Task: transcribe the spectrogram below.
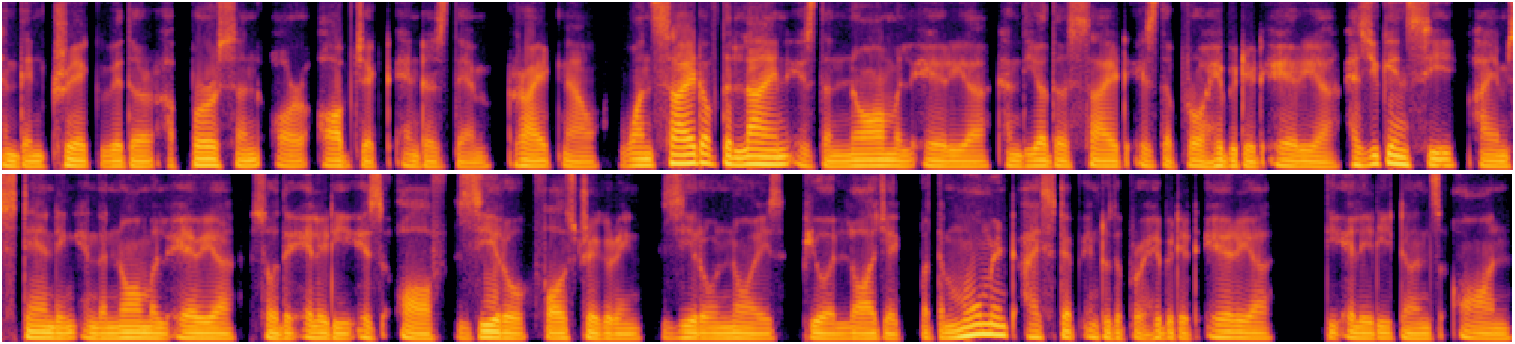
and then track whether a person or object enters them. Right now, one side of the line is the normal area and the other side is the prohibited area. As you can see, I am standing in the normal area, so the LED is off, zero false triggering, zero noise, pure logic. But the moment I step into the prohibited area, the LED turns on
